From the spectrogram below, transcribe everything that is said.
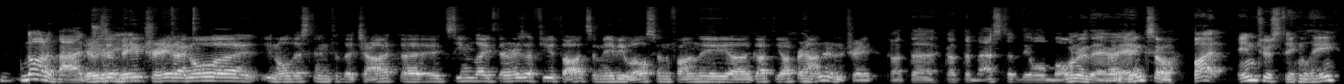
not a bad. Trade. It was a big trade. I know, uh, you know, listening to the chat, uh, it seemed like there is a few thoughts, and maybe Wilson finally uh, got the upper hand in the trade. got the got the best of the old boner there, I eh? think so. But interestingly,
